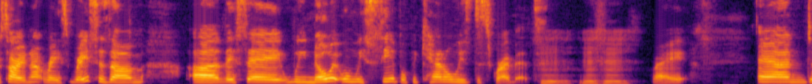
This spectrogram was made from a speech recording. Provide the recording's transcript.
sorry, not race, racism, uh, they say we know it when we see it, but we can't always describe it. Hmm, mm-hmm. Right. And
